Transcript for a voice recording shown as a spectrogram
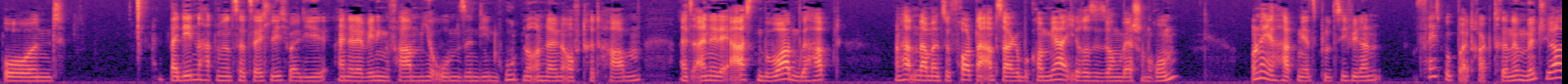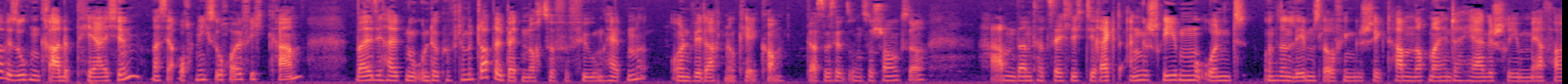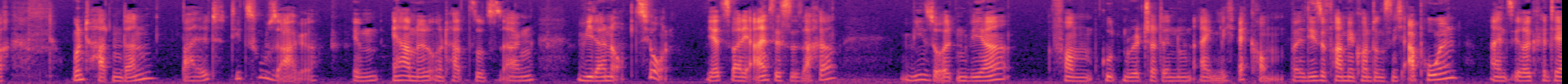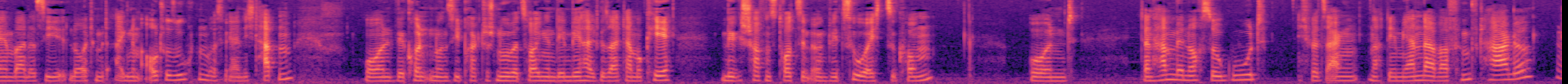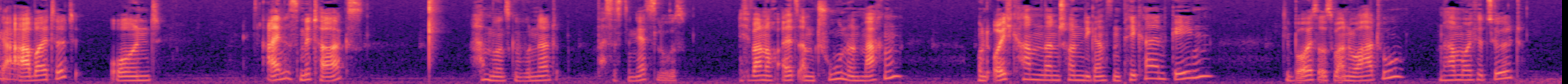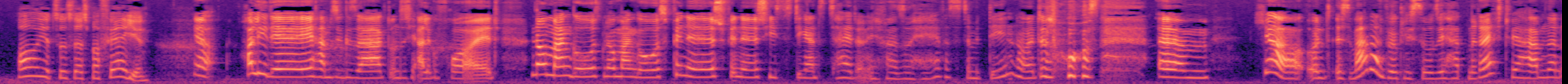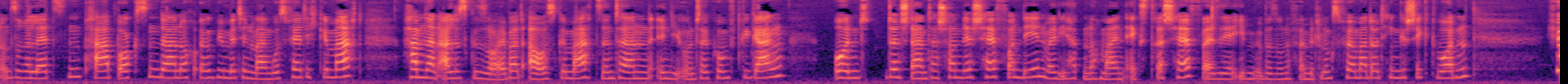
Und bei denen hatten wir uns tatsächlich, weil die eine der wenigen Farmen hier oben sind, die einen guten Online-Auftritt haben, als eine der ersten beworben gehabt und hatten damals sofort eine Absage bekommen, ja, ihre Saison wäre schon rum. Und wir hatten jetzt plötzlich wieder einen Facebook-Beitrag drin mit, ja, wir suchen gerade Pärchen, was ja auch nicht so häufig kam. weil sie halt nur Unterkünfte mit Doppelbetten noch zur Verfügung hätten. Und wir dachten, okay, komm, das ist jetzt unsere Chance. Haben dann tatsächlich direkt angeschrieben und unseren Lebenslauf hingeschickt, haben nochmal hinterhergeschrieben, mehrfach und hatten dann bald die Zusage im Ärmel und hatten sozusagen wieder eine Option. Jetzt war die einzigste Sache, wie sollten wir vom guten Richard denn nun eigentlich wegkommen? Weil diese Farm hier konnte uns nicht abholen. Eins ihrer Kriterien war, dass sie Leute mit eigenem Auto suchten, was wir ja nicht hatten. Und wir konnten uns sie praktisch nur überzeugen, indem wir halt gesagt haben, okay, wir schaffen es trotzdem irgendwie zu euch zu kommen. Und dann haben wir noch so gut, ich würde sagen, nachdem Jan da war, fünf Tage ja. gearbeitet. Und eines Mittags haben wir uns gewundert, was ist denn jetzt los? Ich war noch als am Tun und Machen und euch kamen dann schon die ganzen Picker entgegen, die Boys aus Vanuatu, und haben euch erzählt, oh, jetzt ist erstmal Ferien. Ja, Holiday, haben sie gesagt und sich alle gefreut. No Mangos, no Mangos, finish, finish, hieß es die ganze Zeit. Und ich war so, hä, was ist denn mit denen heute los? Ähm, ja, und es war dann wirklich so, sie hatten recht. Wir haben dann unsere letzten paar Boxen da noch irgendwie mit den Mangos fertig gemacht, haben dann alles gesäubert, ausgemacht, sind dann in die Unterkunft gegangen und dann stand da schon der Chef von denen, weil die hatten noch mal einen extra Chef, weil sie ja eben über so eine Vermittlungsfirma dorthin geschickt wurden.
